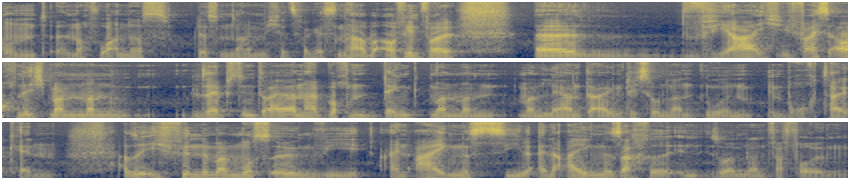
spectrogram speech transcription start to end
und äh, noch woanders, dessen Namen ich jetzt vergessen habe. Auf jeden Fall, äh, ja, ich, ich weiß auch nicht. Man, man, selbst in dreieinhalb Wochen denkt man, man, man lernt eigentlich so ein Land nur im, im Bruchteil kennen. Also ich finde, man muss irgendwie ein eigenes Ziel, eine eigene Sache in so einem Land verfolgen.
